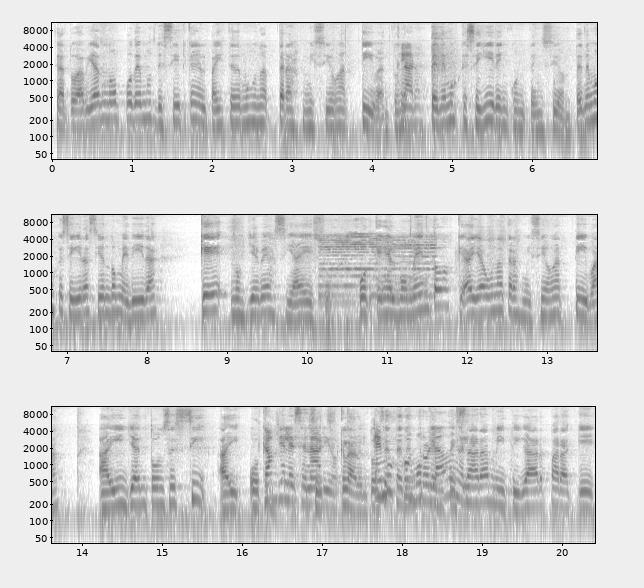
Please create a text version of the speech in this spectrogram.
O sea, todavía no podemos decir que en el país tenemos una transmisión activa. Entonces, Claro. tenemos que seguir en contención, tenemos que seguir haciendo medidas que nos lleve hacia eso, porque en el momento que haya una transmisión activa, ahí ya entonces sí hay otro... Cambia el escenario. Sí, claro, entonces Hemos tenemos que el- empezar a mitigar para que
